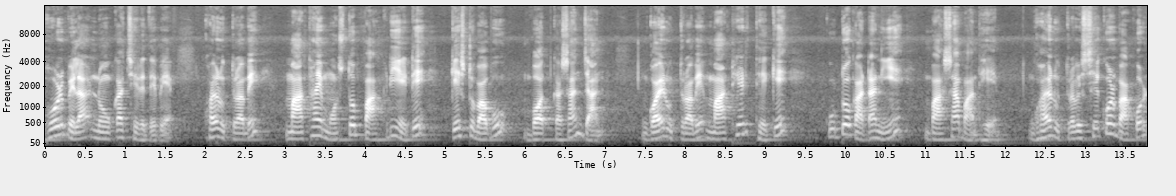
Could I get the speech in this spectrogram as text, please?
ভোরবেলা নৌকা ছেড়ে দেবে। ক্ষয়ের উত্তর হবে, মাথায় মস্ত পাকড়ি এঁটে কেষ্টবাবু বদকাসান যান। গয়ের উত্তর হবে, মাঠের থেকে কুটো কাটা নিয়ে বাসা বাঁধে। ঘয়ের উত্তর হবে, শেকড় বাকড়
